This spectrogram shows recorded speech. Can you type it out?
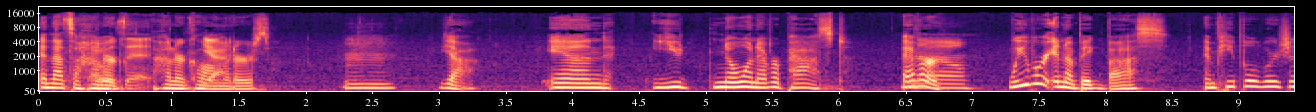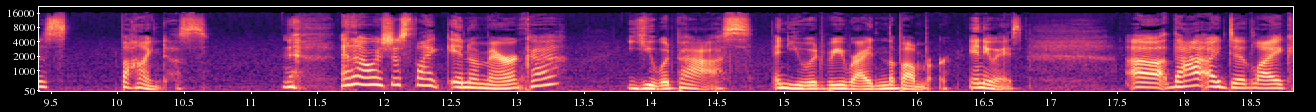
And that's 100, was it. 100 Yeah. kilometers. Mm-hmm. Yeah. And you, no one ever passed. Ever. No. we were in a big bus and people were just behind us. and I was just like, in America, you would pass and you would be riding the bumper. Anyways, uh, that I did like.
